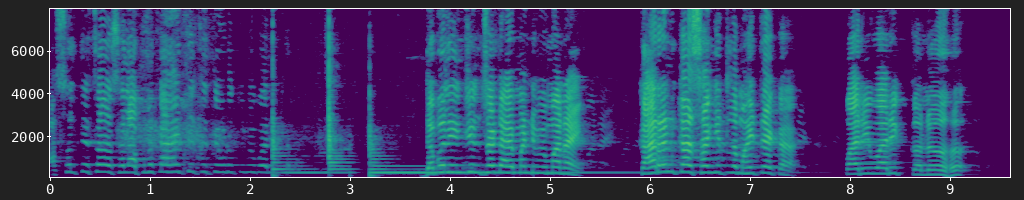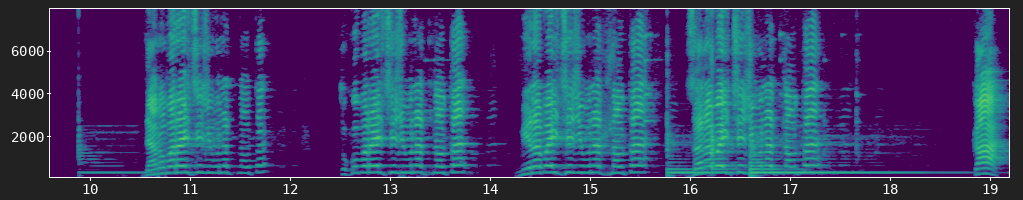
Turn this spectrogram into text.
असल असेल असेल आपलं काय आहे त्याचं तेवढं तुम्ही बरं डबल इंजिनचं डायमंड विमान आहे. कारण का सांगितलं माहिती आहे का? पारिवारिक कलह. ज्ञानोबारायच्या जीवनात नव्हता तुकोबारायच्या जीवनात नव्हता मीराबाईच्या जीवनात नव्हता जनाबाईच्या जीवनात नव्हता. का?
